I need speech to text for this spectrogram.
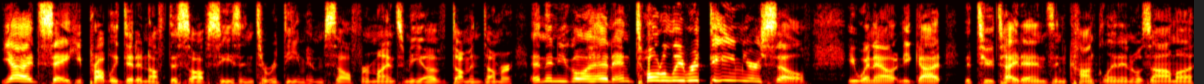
Yeah, I'd say he probably did enough this offseason to redeem himself. Reminds me of Dumb and Dumber. And then you go ahead and totally redeem yourself. He went out and he got the two tight ends in Conklin and Uzomah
